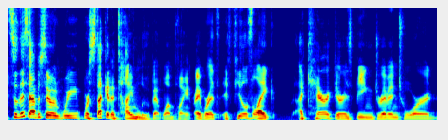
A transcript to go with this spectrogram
so this episode we were stuck in a time loop at one point, right? Where it, it feels like a character is being driven toward,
